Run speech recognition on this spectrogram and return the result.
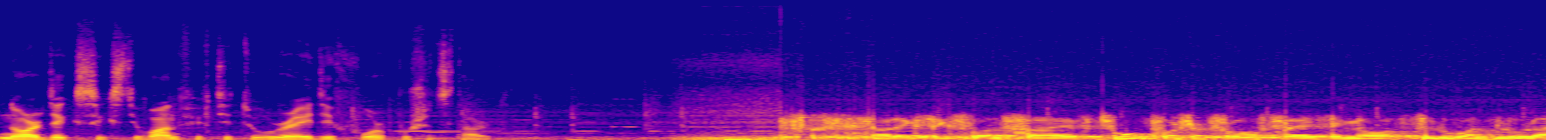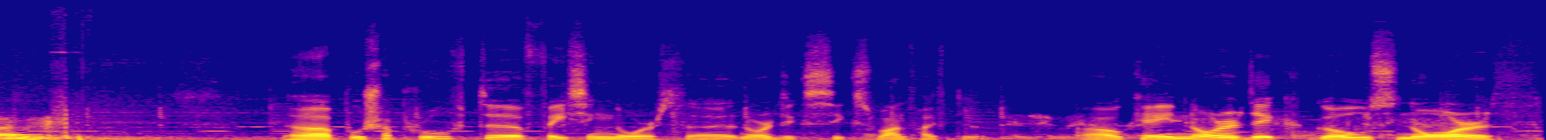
Nordic 6152 ready for push and start. Nordic 6152, push approved, facing north to the one blue line. Uh, push approved uh, facing north, uh, Nordic 6152. Okay, Nordic goes north.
